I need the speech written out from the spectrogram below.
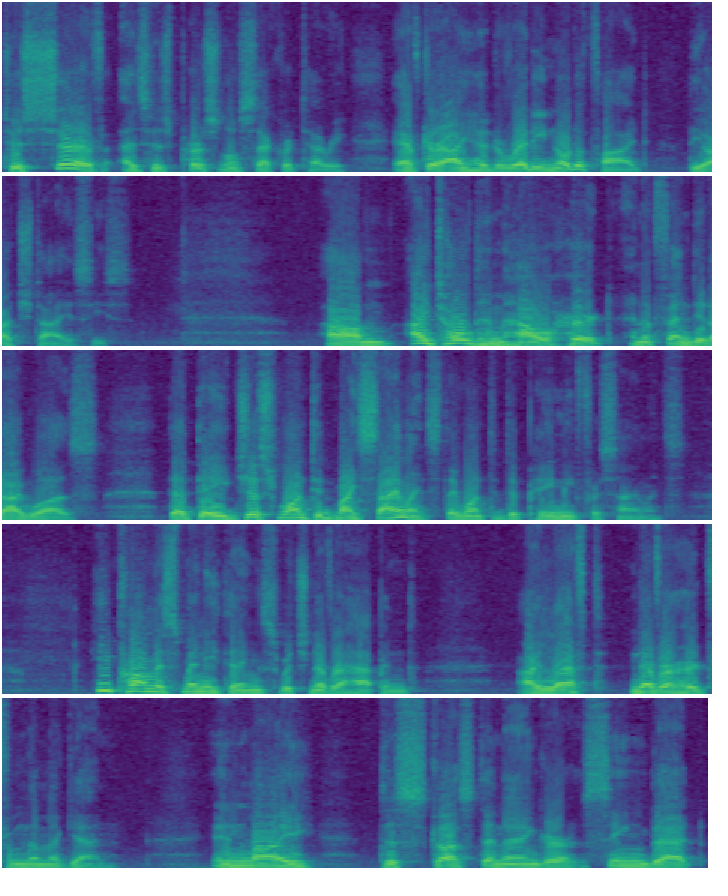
to serve as his personal secretary after I had already notified the Archdiocese. Um, I told him how hurt and offended I was, that they just wanted my silence. They wanted to pay me for silence. He promised many things which never happened. I left, never heard from them again. In my disgust and anger, seeing that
